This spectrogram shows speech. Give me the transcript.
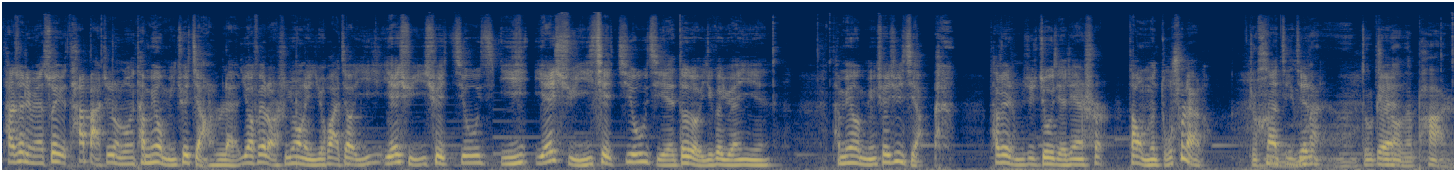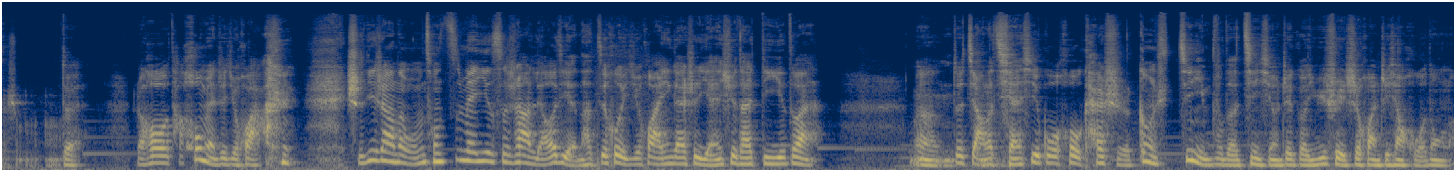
他这里面，所以他把这种东西他没有明确讲出来。耀飞老师用了一句话叫“一也许一切纠一也许一切纠结都有一个原因”，他没有明确去讲他为什么去纠结这件事儿，但我们读出来了，就那紧接着都知道他怕是什么对。然后他后面这句话，实际上呢，我们从字面意思上了解呢，最后一句话应该是延续他第一段，嗯，就讲了前戏过后开始更进一步的进行这个鱼水置换这项活动了。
